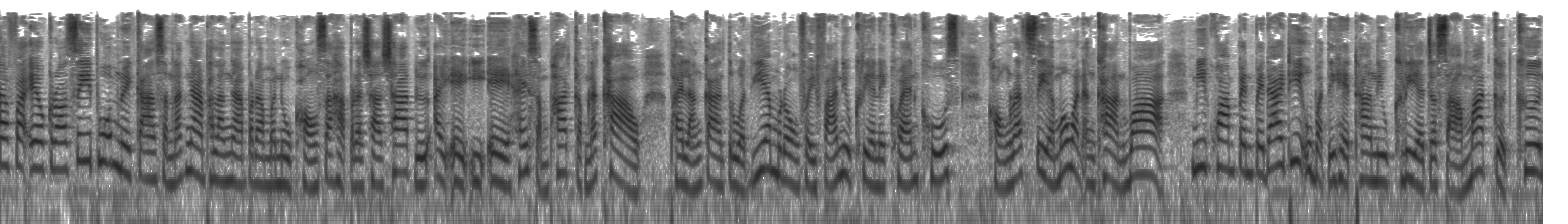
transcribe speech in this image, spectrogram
ราฟาเอล กรอซี่ ผู้อำนวยการสำนักงานพลังงานปรมาณูของสหประชาชาติหรือ IAEA ให้สัมภาษณ์กับนักข่าว ภายหลังการตรวจเยี่ยมโรงไฟฟ้านิวเคลียร์ในแคว้นคูร์สของรัสเซียเมื่อวันอังคารว่า มีความเป็นไปได้ที่อุบัติเหตุทางนิวเคลียร์จะสามารถเกิดขึ้น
